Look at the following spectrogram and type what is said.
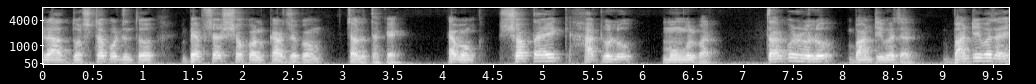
রাত দশটা পর্যন্ত ব্যবসার সকল কার্যক্রম চালু থাকে। এবং সাপ্তাহিক হাট হলো মঙ্গলবার। তারপর হলো বান্টি বাজার। বান্টি বাজারে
